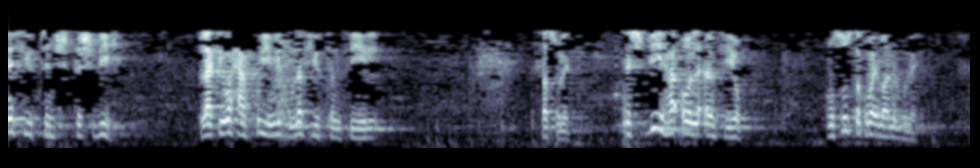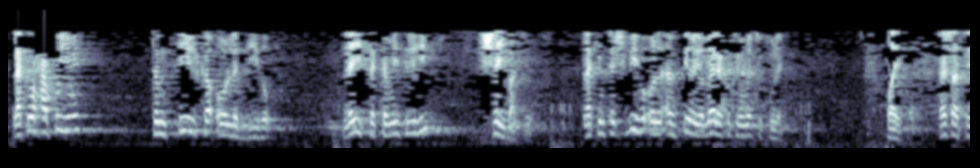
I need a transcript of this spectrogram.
nafyu tashbiih laakiin waxaa ku yimid nafyu tamhiil saasuu leeyahy tashbiiha oo la anfiyo nusuusta kuma imaanin buu leeyahy laakiin waxaa ku yimid tamhiilka oo la diido. Laysa ka milihi shay baa timi laakiin tashbiiha oo la anfinayo meelay ku timi ma jirtuu leeyahy ayib meeshaasi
